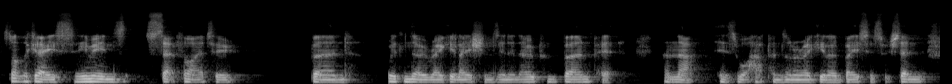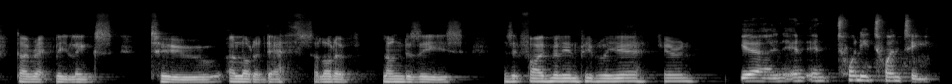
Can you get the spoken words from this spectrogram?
It's not the case. He means set fire to, burned with no regulations in an open burn pit. And that is what happens on a regular basis, which then directly links to a lot of deaths, a lot of lung disease. Is it 5 million people a year, Kieran? Yeah, in, in, in 2020,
